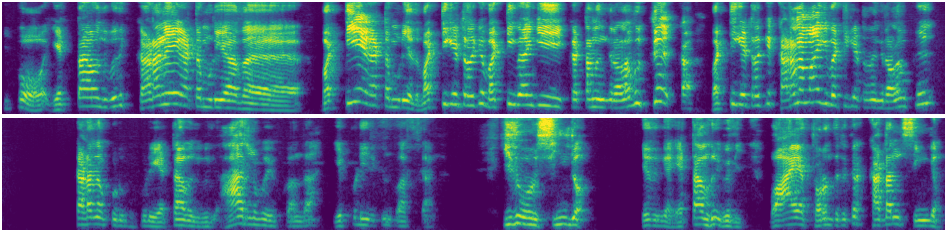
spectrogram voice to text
இப்போ எட்டாவது பேர் கடனே கட்ட முடியாத வட்டியே கட்ட முடியாது. வட்டி கட்டுறதுக்கு வட்டி வாங்கி கட்டணுங்கிற அளவுக்கு க- வட்டி கட்டுறதுக்கு கடனை வாங்கி வட்டி கட்டுறதுங்கிற அளவுக்கு கடனை கொடுக்கக்கூடிய எட்டாவது விதி ஆறுல போய் உட்காந்தா எப்படி இருக்குன்னு பார்த்துக்காங்க இது ஒரு சிங்கம். எதுங்க? எட்டாம் பதி வாயை திறந்துருக்கிற கடன் சிங்கம்.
